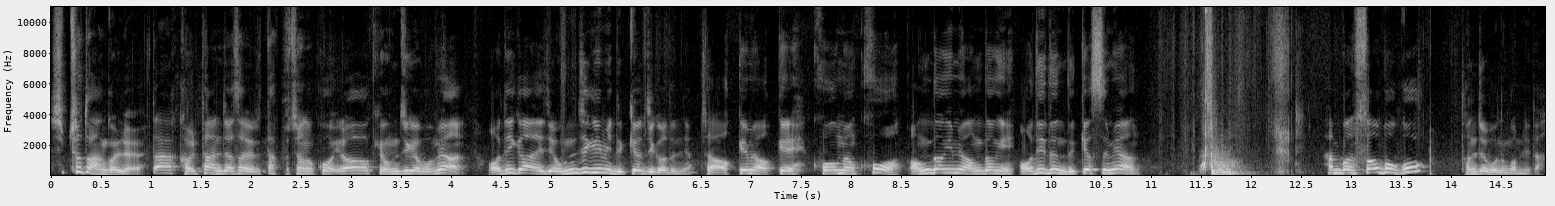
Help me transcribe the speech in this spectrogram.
10초도 안 걸려요. 딱 걸터 앉아서 이렇게 딱 붙여놓고 이렇게 움직여 보면 어디가 이제 움직임이 느껴지거든요. 자 어깨면 어깨 코어면 코어 엉덩이면 엉덩이 어디든 느꼈으면 한번 써보고 던져보는 겁니다.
